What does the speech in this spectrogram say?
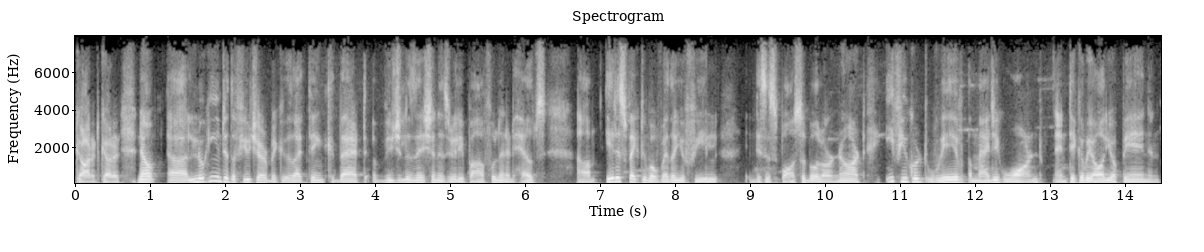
Got it, got it. Now, uh, looking into the future, because I think that visualization is really powerful and it helps, um, irrespective of whether you feel this is possible or not. If you could wave a magic wand and take away all your pain and,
